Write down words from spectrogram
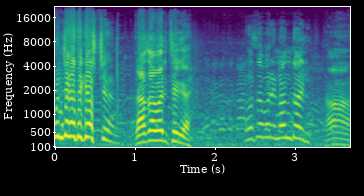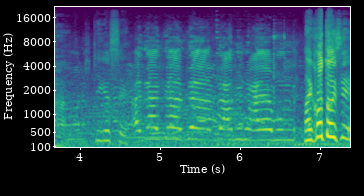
কোন জায়গা থেকে আসছেন? রাজাবাড়ি থেকে। রাজাবাড়ি নান্দাইল? হ্যাঁ হ্যাঁ হ্যাঁ। ঠিক আছে। ভাই কত হয়েছে?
